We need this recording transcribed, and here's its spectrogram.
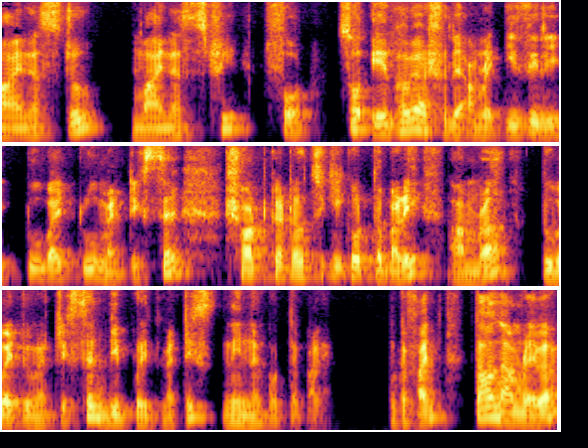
minus two minus three four so এভাবে আসলে আমরা ইজিলি টু বাই টু ম্যাট্রিক্সের শর্টকাটে হচ্ছে কি করতে পারি? আমরা টু বাই টু ম্যাট্রিক্সের বিপরীত ম্যাট্রিক্স নির্ণয় করতে পারি। ওকে ফাইন তাহলে আমরা এবার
